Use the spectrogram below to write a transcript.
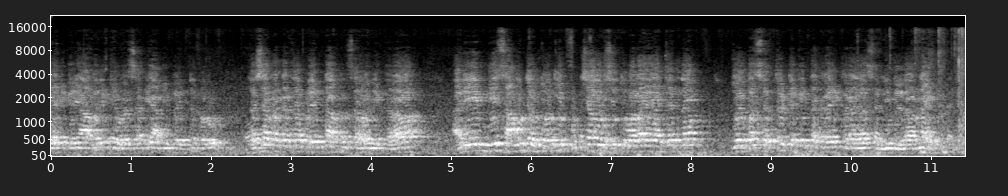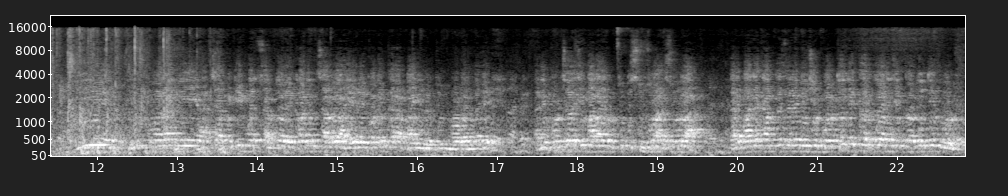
या ठिकाणी आभारी ठेवण्यासाठी आम्ही प्रयत्न करू. तशा प्रकारचा प्रयत्न आपण सर्वांनी करावा. आणि मी सांगून ठेवतो की पुढच्या वर्षी तुम्हाला याच्यातल्या जवळपास सत्तर टक्के तक्रारी करायला संधी मिळणार नाही. मी तुम्हाला मी आजच्या मीटिंगमध्ये सांगतो रेकॉर्डिंग चालू आहे. रेकॉर्डिंग करा पाहिजे तुम्ही मोबाईल मध्ये आणि पुढच्या वर्षी मला तुम्ही सुचवा सुरुवा. तर माझं काम कसं मी जे बोलतो ते करतो आणि जे करतो ते बोलतो.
